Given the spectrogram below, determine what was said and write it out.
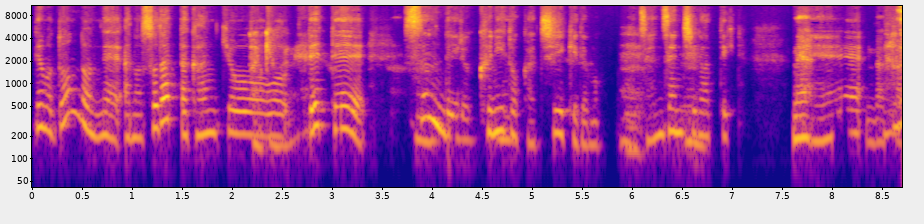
でも、どんどんね、あの、育った環境を出て、住んでいる国とか地域でも全然違ってきて。ねえ。全然違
